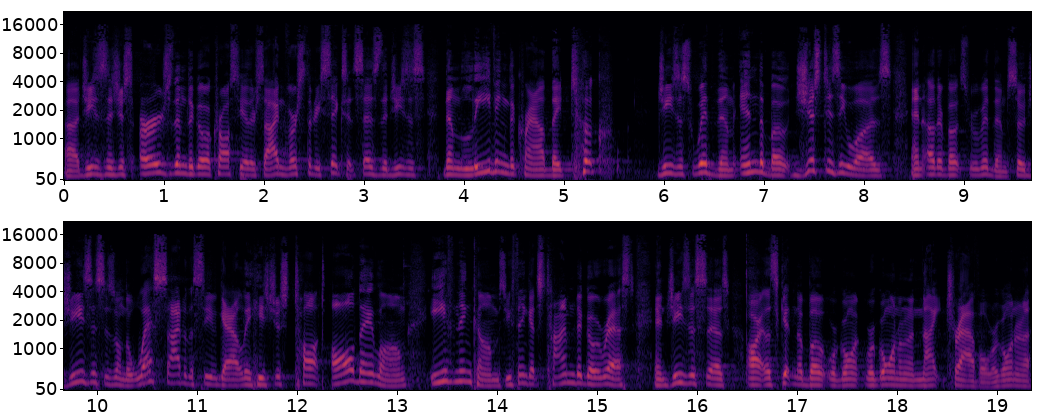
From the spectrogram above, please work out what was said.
uh, Jesus has just urged them to go across the other side. In verse 36, it says that Jesus, them leaving the crowd, they took Jesus with them in the boat, just as he was, and other boats were with them. So Jesus is on the west side of the Sea of Galilee. He's just taught all day long. Evening comes. You think it's time to go rest. And Jesus says, All right, let's get in the boat. We're going, we're going on a night travel. We're going on a,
